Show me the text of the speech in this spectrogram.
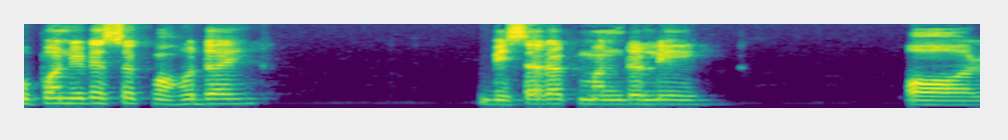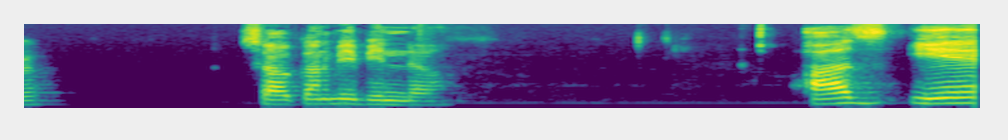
उपनिदेशक महोदय विचारक मंडली और सहकर्मी बिंद आज ये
